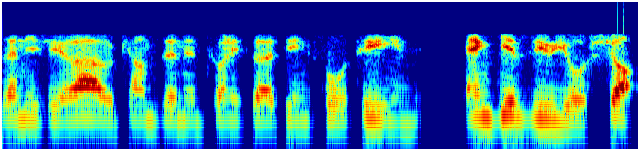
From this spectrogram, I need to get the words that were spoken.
René Girard who comes in in 2013-14 and gives you your shot.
